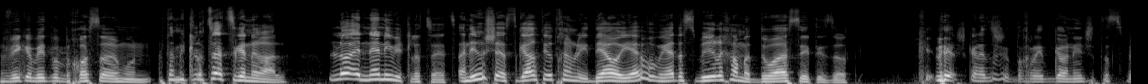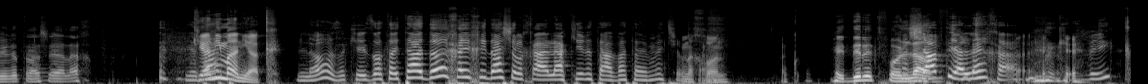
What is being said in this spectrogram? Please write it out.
ויק הביט בו בחוסר אמון. אתה מתלוצץ, גנרל. לא, אינני מתלוצץ. אני הוא שהסגרתי אתכם לידי האויב ומיד אסביר לך מדוע עשיתי זאת. כאילו, יש כאן איזושהי תוכנית גאונית שתסביר את מה שהלך. כי. אני מניאק. לא, זה כי זאת הייתה הדרך היחידה שלך להכיר את אהבת האמת שלך. נכון. I did it for love. חשבתי עליך, כן. ויק.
